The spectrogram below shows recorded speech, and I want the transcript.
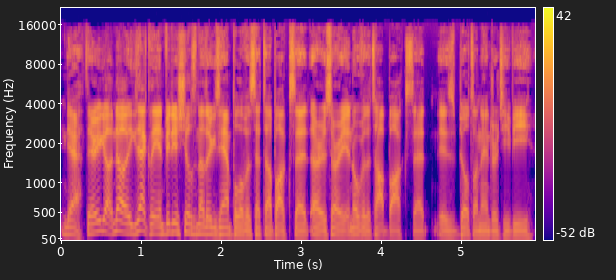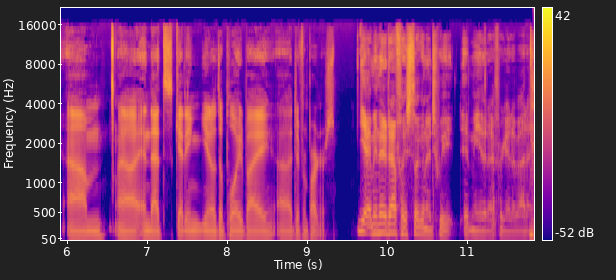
Yeah, there you go. No, exactly. NVIDIA Shield is another example of a set-top box that, or sorry, an over-the-top box that is built on Android TV, um, uh, and that's getting you know deployed by uh, different partners. Yeah, I mean, they're definitely still going to tweet at me that I forget about it.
